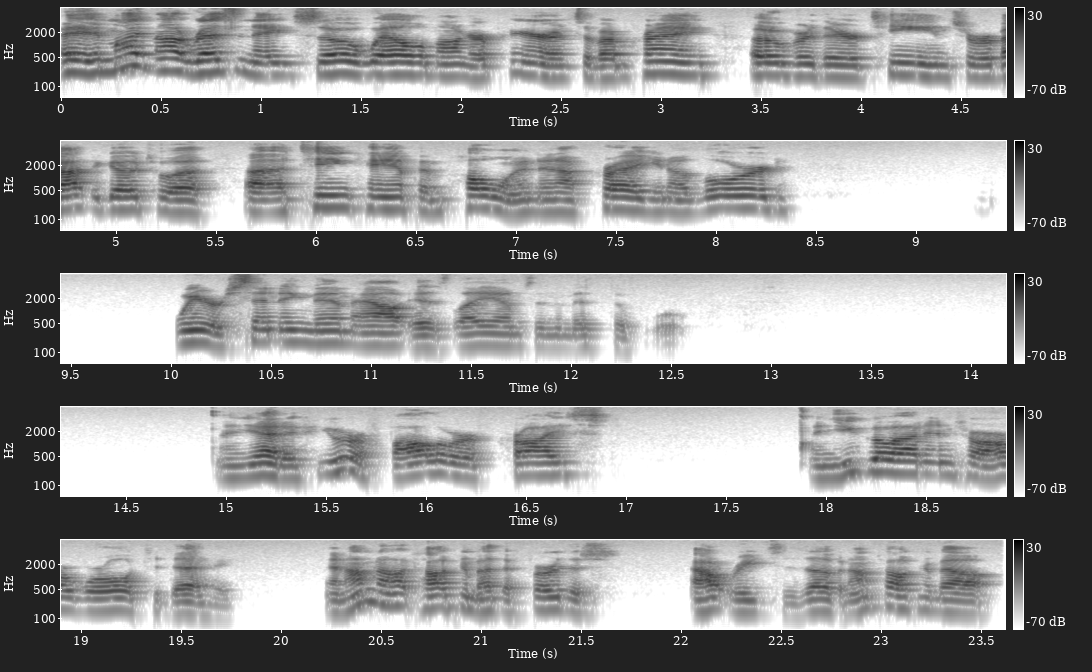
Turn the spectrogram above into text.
It might not resonate so well among our parents if I'm praying over their teens who are about to go to a, a teen camp in Poland, and I pray, you know, Lord, we are sending them out as lambs in the midst of wolves. And yet, if you're a follower of Christ and you go out into our world today, and I'm not talking about the furthest outreaches of it, I'm talking about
